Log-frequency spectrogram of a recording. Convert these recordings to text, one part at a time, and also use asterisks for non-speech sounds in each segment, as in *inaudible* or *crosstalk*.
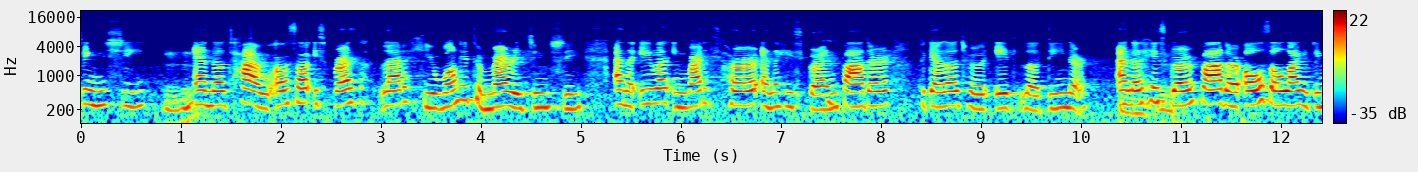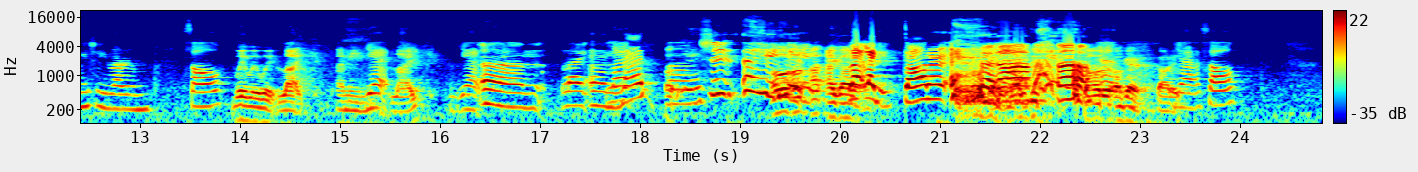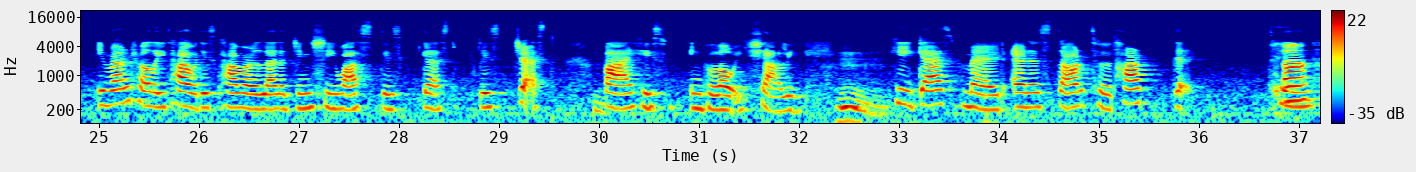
Jing Shi. Mhm. And uh, Tao also expressed that he wanted to marry Jing Shi, and even invited her and his grandfather together to eat the dinner. And uh, his Mhm. grandfather also liked Jing Shi very much. So, Wait, wait, wait. Like, I mean, Yeah. like. yeah. Um, like Um, Let- that um, she, *laughs* Oh, oh, I, I got like it. like daughter. Okay, like this *laughs* daughter. Okay, got it. Yeah, so eventually Tao discovered that Jing Shi was disgust, disgusted by his employee Xia Hmm. He gets mad and starts to target Uh.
